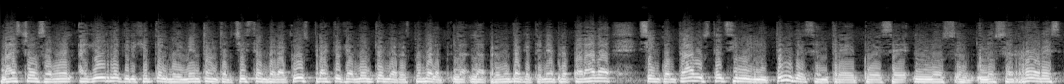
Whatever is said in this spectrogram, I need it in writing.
Maestro Samuel Aguirre, dirigente del movimiento antorchista en Veracruz, prácticamente me responde la, pregunta que tenía preparada. Si encontraba usted similitudes entre pues eh, los, eh, los errores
